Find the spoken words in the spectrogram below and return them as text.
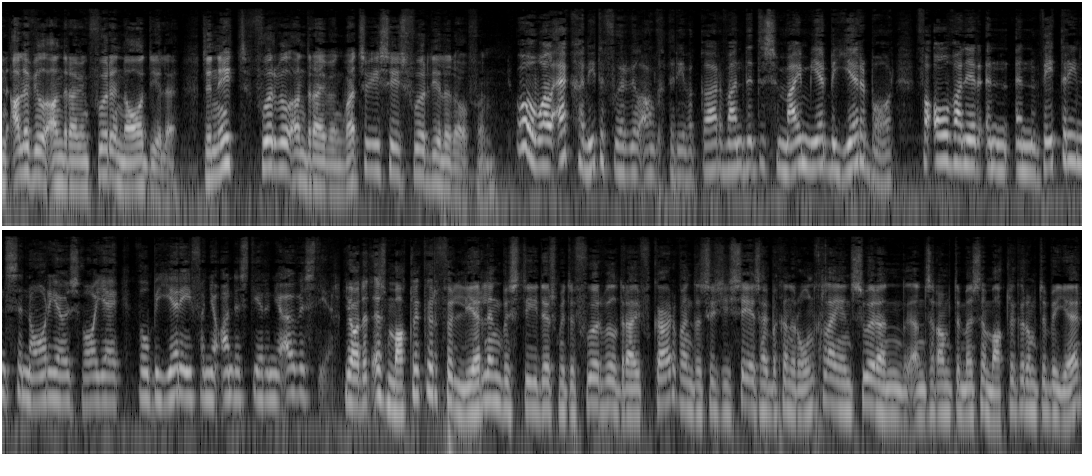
en alle wiel aandrywing voor en nadele. Dit net voorwiel aandrywing. Wat sou jy sê is voordele daarvan? O, oh, wel ek geniet 'n voorwiel aangedrewe kar want dit is vir my meer beheerbaar, veral wanneer in in wetren scenario's waar jy wil beheer hê van jou ondersteer en jou ouersteer. Ja, dit is makliker vir leerlingbestuurders met 'n voorwiel dryfkar want soos jy sê as hy begin rondgly en so dan dan is dit om te mis en makliker om te beheer.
